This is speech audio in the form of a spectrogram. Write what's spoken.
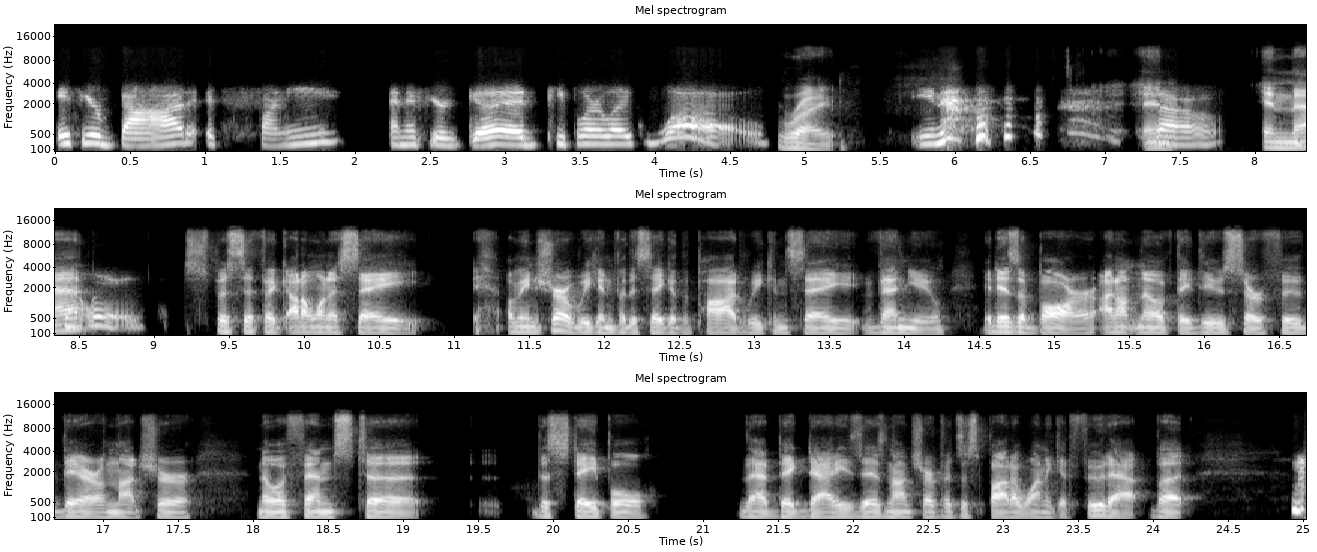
if you're bad, it's funny. And if you're good, people are like, whoa, Right. you know? And so and that. Specific i don't want to say i mean sure we can for the sake of the pod we can say venue. It is a bar. I don't know if they do serve food there. I'm not sure. No offense to the staple that big daddy's is. Not sure if it's a spot i want to get food at but i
